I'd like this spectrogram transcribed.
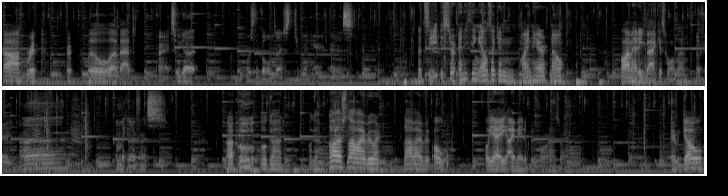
Ah, rip, rip, little uh, bat. Alright, so we got. Where's the gold that I just threw in here? There it is. Let's see. Is there anything else I can mine here? No. Well, I'm heading back as well then. Okay. Uh. I'm gonna make another furnace. Uh, oh god. Oh god. Oh, there's lava everywhere. Lava everywhere. Oh. Oh yeah, I made it before. That's right. There we go.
